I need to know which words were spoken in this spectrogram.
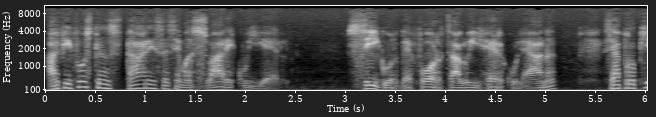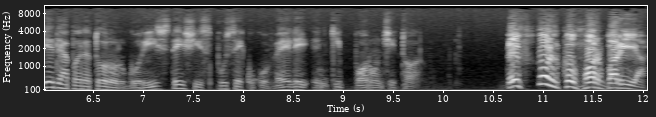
ar fi fost în stare să se măsoare cu el. Sigur de forța lui herculeană, se apropie de apărătorul guristei și spuse cu cuvelei în chip poruncitor. Destul cu vorbăria!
